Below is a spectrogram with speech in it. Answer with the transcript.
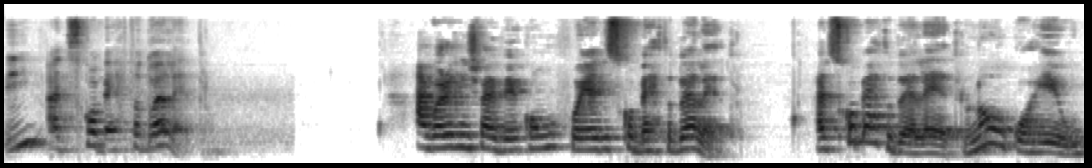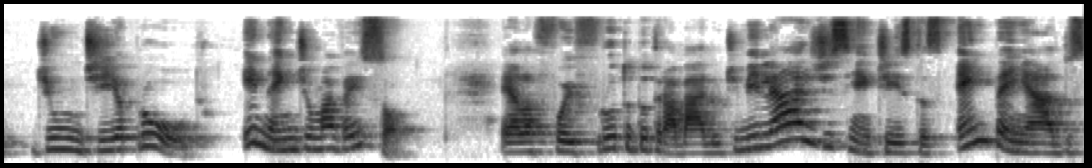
e a descoberta do elétron. Agora a gente vai ver como foi a descoberta do elétron. A descoberta do elétron não ocorreu de um dia para o outro e nem de uma vez só. ela foi fruto do trabalho de milhares de cientistas empenhados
